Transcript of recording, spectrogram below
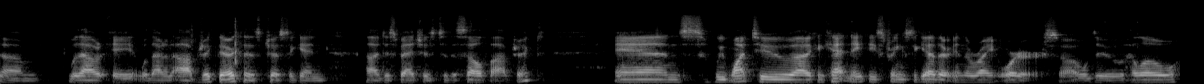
um, without a without an object there because just again uh, dispatches to the self object. And we want to uh, concatenate these strings together in the right order. So we'll do hello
